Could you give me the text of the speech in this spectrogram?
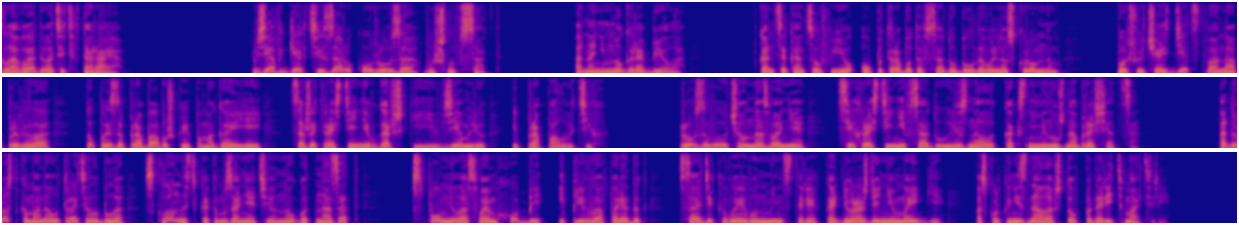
Глава двадцать вторая. Взяв Герти за руку, Роза вышла в сад. Она немного робела. В конце концов, ее опыт работы в саду был довольно скромным. Большую часть детства она провела, топая за прабабушкой, помогая ей сажать растения в горшки и в землю и пропалывать их. Роза выучила название всех растений в саду и знала, как с ними нужно обращаться. Подростком она утратила была склонность к этому занятию, но год назад вспомнила о своем хобби и привела в порядок садик в Эйвон-Минстере ко дню рождения Мэгги, поскольку не знала, что подарить матери.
